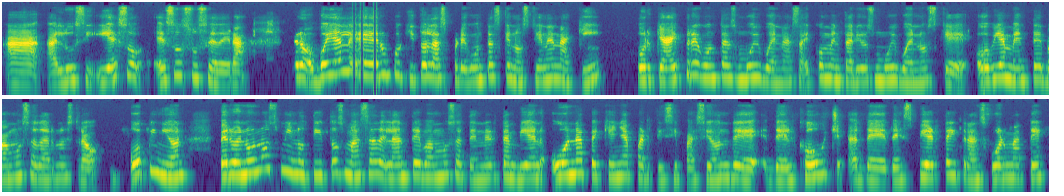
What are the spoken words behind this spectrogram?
a, Lucy y eso, eso sucederá. Pero voy a leer un poquito las preguntas que nos tienen aquí porque hay preguntas muy buenas, hay comentarios muy buenos que obviamente vamos a dar nuestra opinión, pero en unos minutitos más adelante vamos a tener también una pequeña participación de, del coach de Despierta y Transfórmate,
